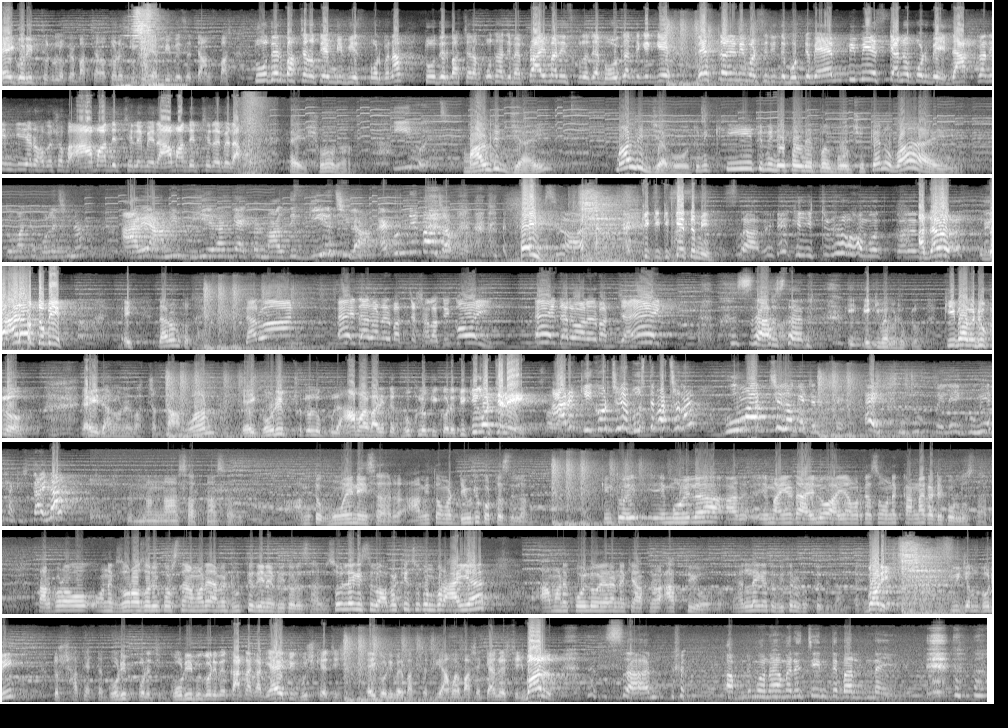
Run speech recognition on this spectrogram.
এই গরিব ছোট লোকের বাচ্চারা তোরা কি করে এমবিবিএস এর চান্স পাস? তোদের বাচ্চারা তো এমবিবিএস পড়বে না তোদের বাচ্চারা কোথায় যাবে? প্রাইমারি স্কুলে যাবে ওইখান থেকে গিয়ে ন্যাশনাল ইউনিভার্সিটিতে ভর্তি হবে। এমবিবিএস কেন পড়বে? ডাক্তার ইঞ্জিনিয়ার হবে সব আমাদের ছেলেমেয়েরা আমাদের ছেলেমেয়েরা। এই শোনো না। কি হয়েছে? মালদ্বীপ যাই মালদ্বীপ যাব। তুমি কি তুমি নেপাল নেপাল বলছো? কেন? ভাই তোমাকে বলেছি না? আরে আমি বিয়ের আগে একবার মালদ্বীপ গিয়েছিলাম। এখন নেপাল যাব। এই! কে কে- কে- তুমি? স্যার একটু রহমত করেন। আর দাঁড়াও দাঁড়াও তুমি। এই দারোয়ান কোথায়? দারোয়ান এই দারোয়ানের বাচ্চা শালা তুই কই? এই দারোয়ানের বাচ্চা এই! Sir sir. এ- কীভাবে ঢুকলো? কীভাবে ঢুকলো? এই দারোয়ানের বাচ্চা দারোয়ান এই গরিব ছোট লোকগুলো আমার বাড়িতে ঢুকলো কি করে? তুই কি করছিলি? আরে কি করছিলে বুঝতে পারছ না? ঘুমাচ্ছিল গেটে বসে। এই সুযোগ পেলেই ঘুমিয়ে থাকিস তাই না? না না স্যার না স্যার। আমি তো ঘুমাই নেই স্যার। আমি তো আমার ডিউটি করতেছিলাম। কিন্তু এই এই মহিলা আর এই মাইয়াটা আইলো আই আমার কাছে অনেক কান্নাকাটি করল স্যার। তারপরে ও অনেক জোরাজোরি করছে আমারে আমি ঢুকতে দিনে ভিতরে স্যার। চলে গেছিল। আবার কিছুক্ষণ পর আইয়া আমারে কইলো এরা নাকি আপনার আত্মীয়। এর লাগে তো ভিতরে ঢুকতে দিলাম। গরিব! তুই যেমন গরিব তোর সাথে একটা গরিব পড়েছে। গরিব গরিবের কাটাকাটি। এই তুই ঘুষ খেয়েছিস। এই গরিবের বাচ্চা তুই আমার বাসায় কেন এসেছিস? বল! স্যার আপনি মনে হয় আমারে চিনতে পারেন নাই।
